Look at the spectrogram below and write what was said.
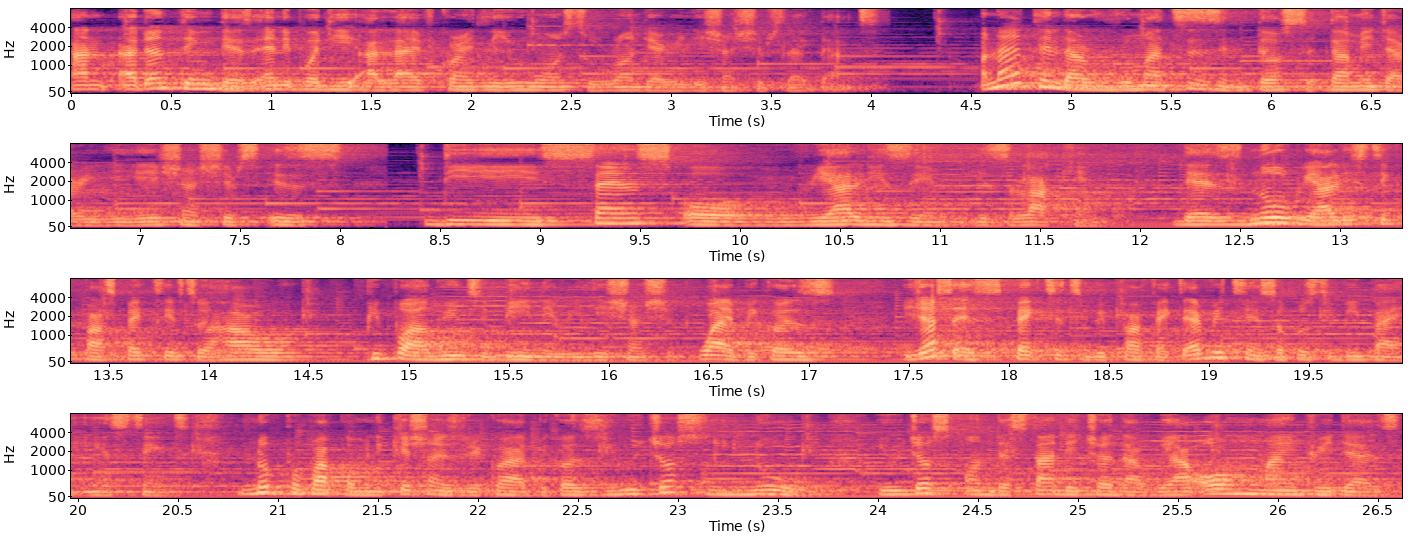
And I don't think there's anybody alive currently who wants to run their relationships like that. Another thing that romanticism does to damage our relationships is the sense of realism is lacking. There's no realistic perspective to how people are going to be in a relationship. Why? Because you just expect it to be perfect. Everything is supposed to be by instinct. No proper communication is required because you just know, you just understand each other. We are all mind readers.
